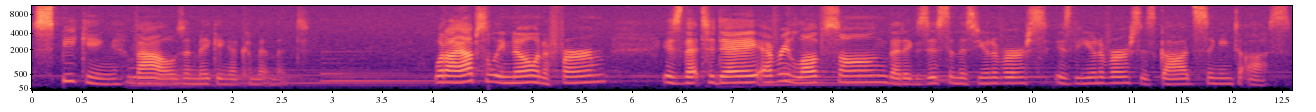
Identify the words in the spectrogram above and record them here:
speaking vows and making a commitment. What I absolutely know and affirm is that today every love song that exists in this universe is the universe, is God singing to us.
